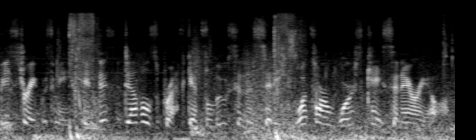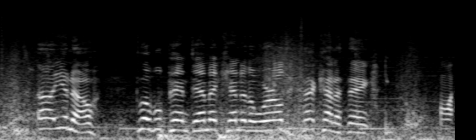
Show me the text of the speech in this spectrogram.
Be straight with me. If this devil's breath gets loose in the city, what's our worst case scenario? Uh, you know, global pandemic, end of the world, that kind of thing. What?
